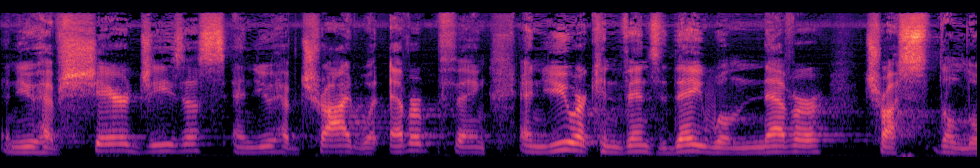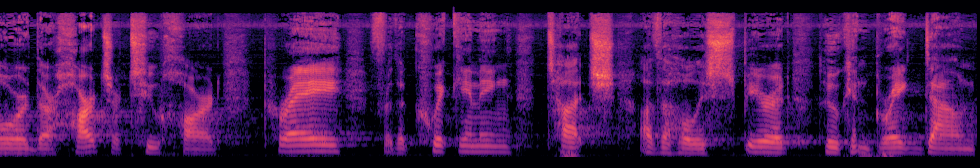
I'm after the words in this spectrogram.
and you have shared Jesus and you have tried whatever thing, and you are convinced they will never trust the Lord, their hearts are too hard. Pray for the quickening touch of the Holy Spirit who can break down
